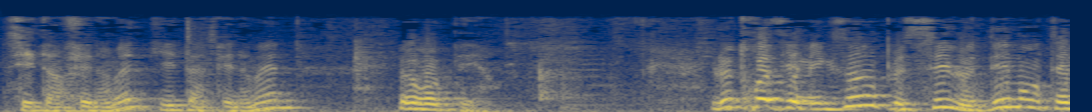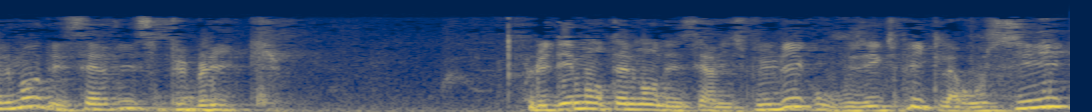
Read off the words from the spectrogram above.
C'est un phénomène qui est un phénomène européen. Le troisième exemple, c'est le démantèlement des services publics. Le démantèlement des services publics, on vous explique là aussi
